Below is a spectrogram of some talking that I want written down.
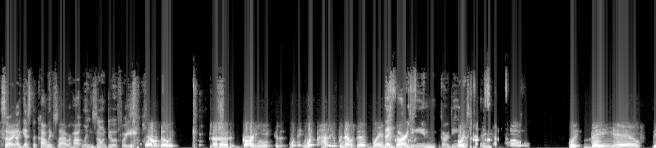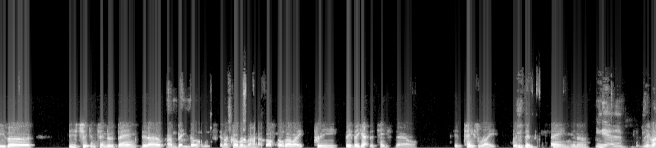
So I guess the cauliflower hot wings don't do it for you. they don't do it. Uh. Is, what, what? How do you pronounce that brand? That Gardein. Gardein. Or? I don't know. But they have these uh these chicken tender things that I, I mm-hmm. bake those and I cover them in hot sauce. Those are like pre, they, they got the taste down. It tastes right, but it's mm-hmm. the same, you know. Yeah. Like, I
